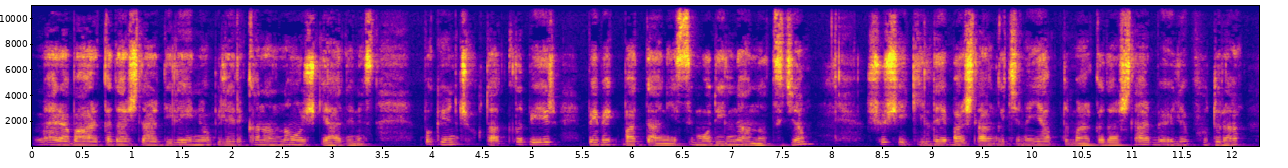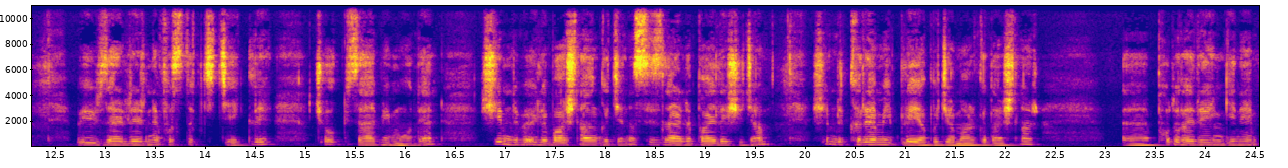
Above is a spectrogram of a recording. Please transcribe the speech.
Merhaba arkadaşlar, Dileğin Hobileri kanalına hoş geldiniz. Bugün çok tatlı bir bebek battaniyesi modelini anlatacağım. Şu şekilde başlangıcını yaptım arkadaşlar. Böyle pudra ve üzerlerine fıstık çiçekli çok güzel bir model. Şimdi böyle başlangıcını sizlerle paylaşacağım. Şimdi krem iple yapacağım arkadaşlar. Ee, pudra rengini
